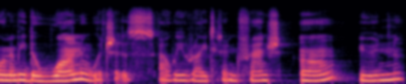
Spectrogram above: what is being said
Or maybe the one, which is how we write it in French. Un, une.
